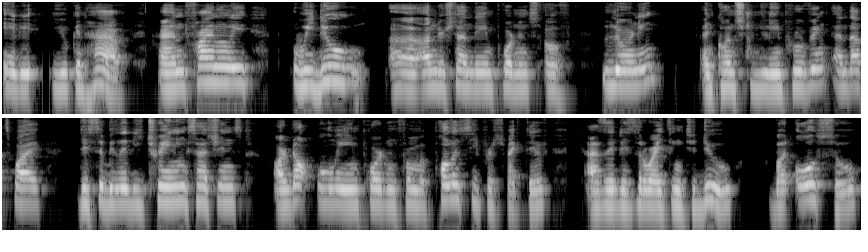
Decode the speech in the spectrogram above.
it, you can have. And finally, we do uh, understand the importance of learning and constantly improving, and that's why disability training sessions are not only important from a policy perspective, as it is the right thing to do, but also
